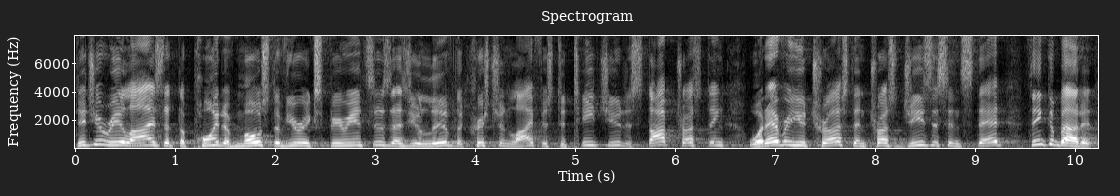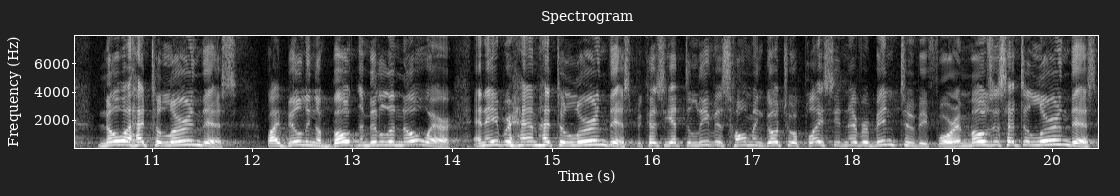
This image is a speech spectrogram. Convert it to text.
Did you realize that the point of most of your experiences as you live the Christian life is to teach you to stop trusting whatever you trust and trust Jesus instead? Think about it. Noah had to learn this by building a boat in the middle of nowhere. And Abraham had to learn this because he had to leave his home and go to a place he'd never been to before. And Moses had to learn this.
